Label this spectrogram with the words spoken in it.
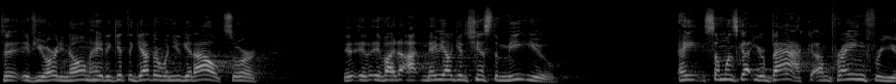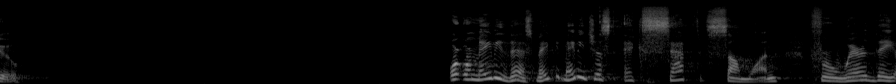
to if you already know them, hey, to get together when you get out, or if I maybe I'll get a chance to meet you. Hey, someone's got your back. I'm praying for you. Or, or maybe this, maybe, maybe just accept someone for where they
